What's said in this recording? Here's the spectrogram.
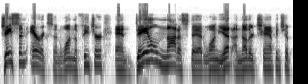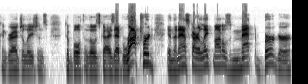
Jason Erickson won the feature, and Dale Nottestad won yet another championship. Congratulations to both of those guys. At Rockford, in the NASCAR late models, Matt Berger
